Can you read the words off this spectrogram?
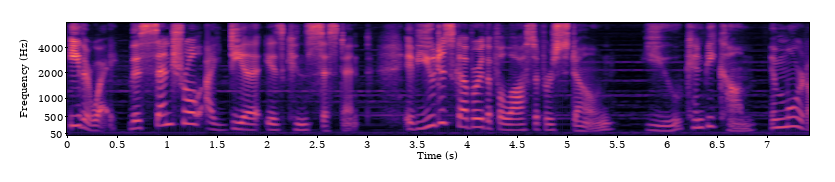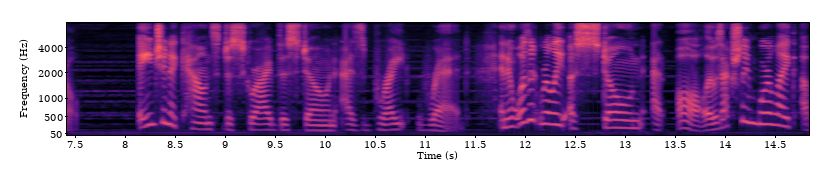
Either way, the central idea is consistent. If you discover the Philosopher's Stone, you can become immortal. Ancient accounts describe the stone as bright red, and it wasn't really a stone at all. It was actually more like a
